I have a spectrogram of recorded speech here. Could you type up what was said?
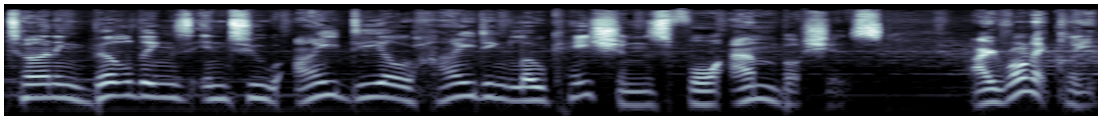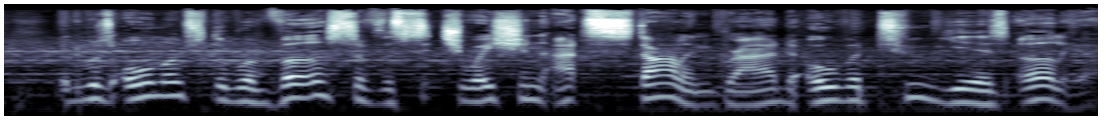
turning buildings into ideal hiding locations for ambushes. Ironically, it was almost the reverse of the situation at Stalingrad over two years earlier,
